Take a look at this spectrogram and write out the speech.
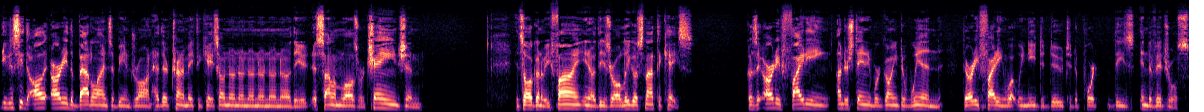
you can see the already the battle lines are being drawn. They're trying to make the case, oh, no, no, no, no, no, no, the asylum laws were changed and it's all going to be fine. You know, these are all legal. It's not the case because they're already fighting, understanding we're going to win. They're already fighting what we need to do to deport these individuals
